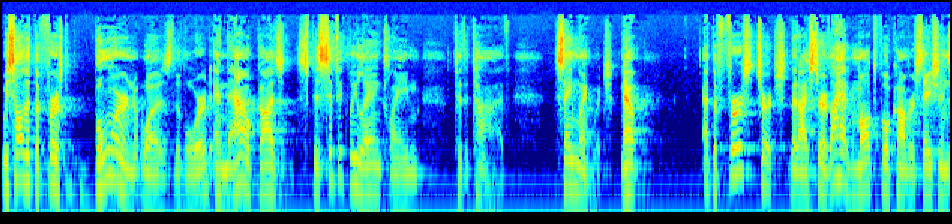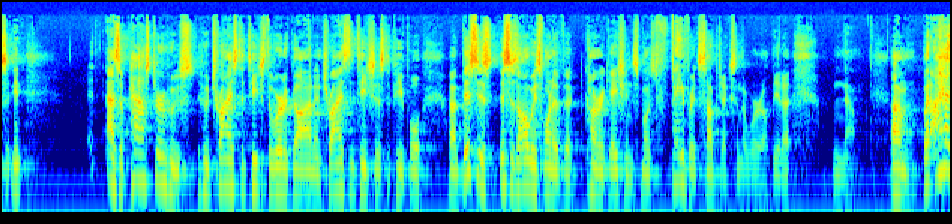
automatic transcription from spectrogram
we saw that the firstborn was the Lord, and now God's specifically laying claim to the tithe. Same language. Now, at the first church that I served, I had multiple conversations. as a pastor who's, who tries to teach the Word of God and tries to teach this to people, uh, this, is, this is always one of the congregation's most favorite subjects in the world. You know? No. Um, but I had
